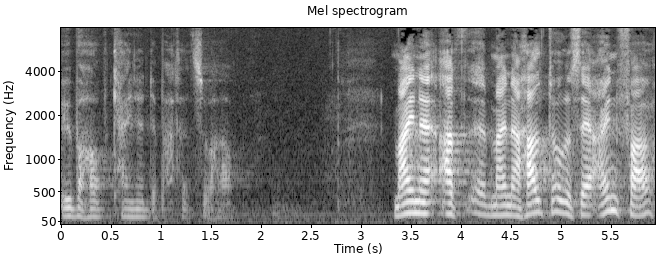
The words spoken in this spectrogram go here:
überhaupt keine Debatte zu haben. Meine, äh, meine Haltung ist sehr einfach.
